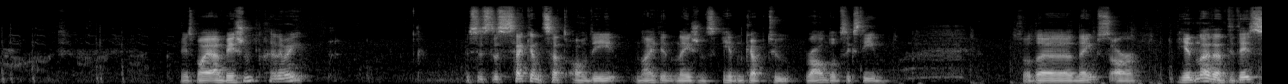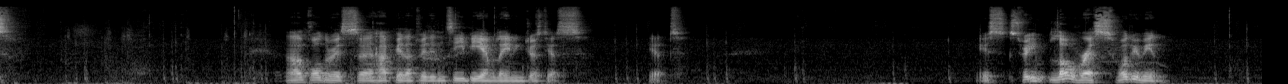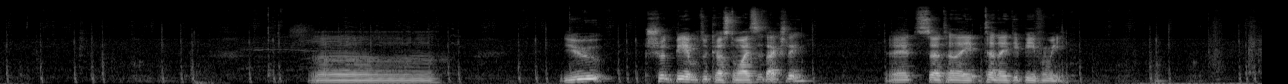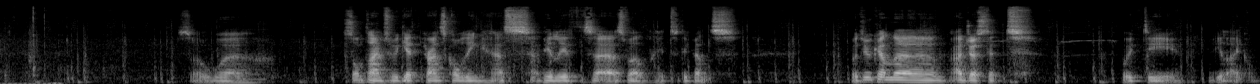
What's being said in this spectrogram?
Is my ambition, anyway. This is the second set of the Knighted Nations Hidden Cup 2 round of 16. So the names are hidden identities. Al Calder is uh, happy that we didn't see BM laning just yes, yet. Is stream low res? What do you mean? Uh, you should be able to customize it actually. It's uh, 1080p for me. So uh, sometimes we get transcoding as affiliates as well, it depends. But you can uh, adjust it with the wheel icon.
